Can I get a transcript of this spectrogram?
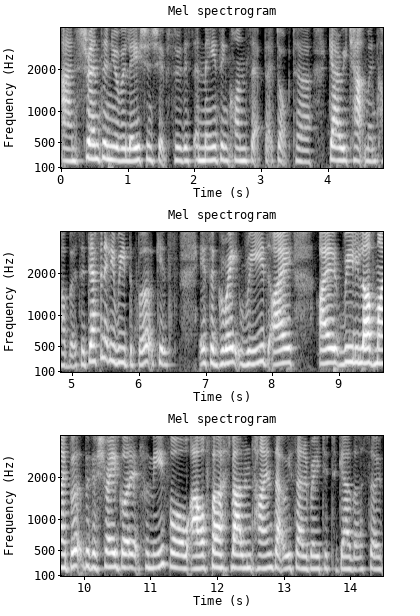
and strengthen your relationships through this amazing concept that Dr. Gary Chapman covered. So definitely read the book. It's it's a great read. I I really love my book because Shrey got it for me for our first Valentine's that we celebrated together. So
